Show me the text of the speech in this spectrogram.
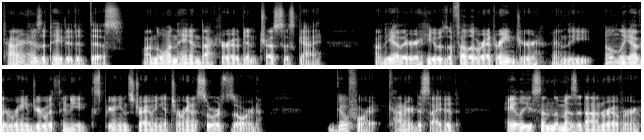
Connor hesitated at this. On the one hand, Dr. O didn't trust this guy. On the other, he was a fellow Red Ranger, and the only other Ranger with any experience driving a Tyrannosaurus Zord. Go for it, Connor decided. Haley, send the Mezodon rover.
